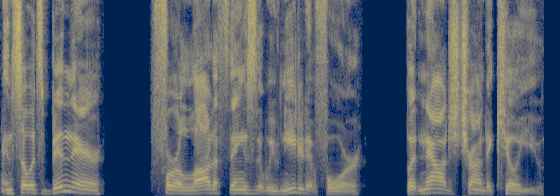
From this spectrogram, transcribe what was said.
And so it's been there for a lot of things that we've needed it for, but now it's trying to kill you.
